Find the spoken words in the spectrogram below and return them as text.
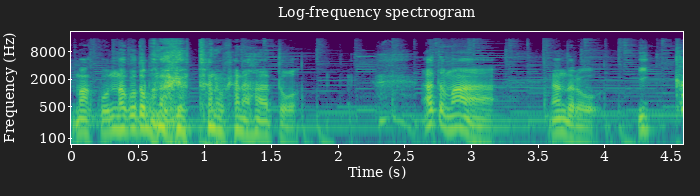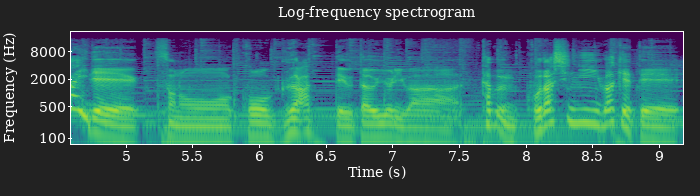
まあこんなこともなかったのかなと。あとまあなんだろう1回でそのこうグワって歌うよりは多分小出しに分けて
